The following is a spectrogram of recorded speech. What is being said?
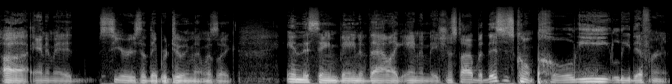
uh, animated series that they were doing that was like in the same vein of that like animation style, but this is completely different.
